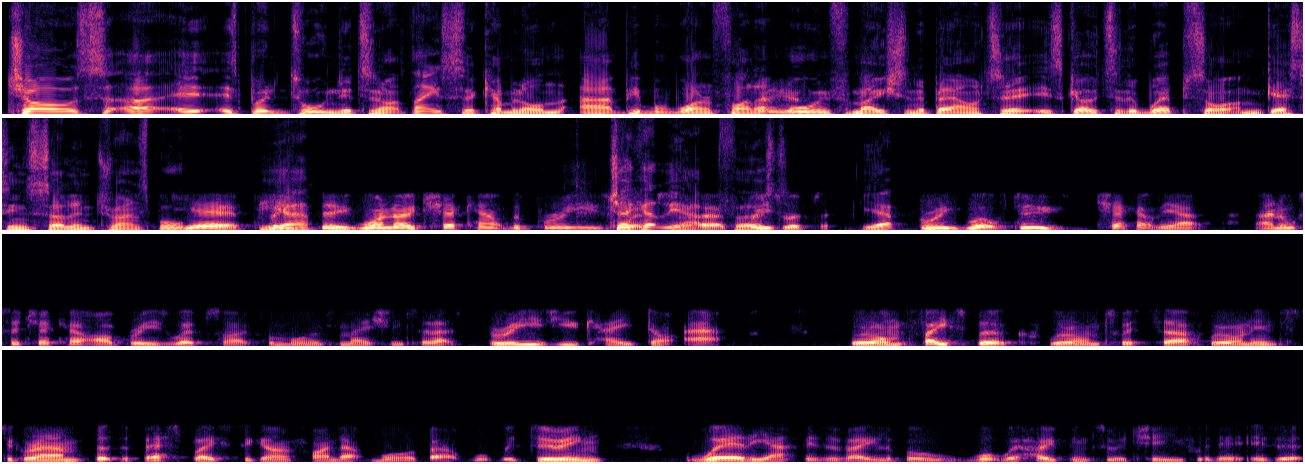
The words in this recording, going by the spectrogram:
Charles, uh, it's brilliant talking to you tonight. Thanks for coming on. Uh, people want to find out more information about it. Is go to the website, I'm guessing, Solent Transport? Yeah, please yeah? do. Well, no, check out the Breeze Check website, out the app uh, first. Breeze Yep. Breeze, well, do. Check out the app and also check out our Breeze website for more information. So that's breezeuk.app. We're on Facebook, we're on Twitter, we're on Instagram, but the best place to go and find out more about what we're doing, where the app is available, what we're hoping to achieve with it is at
